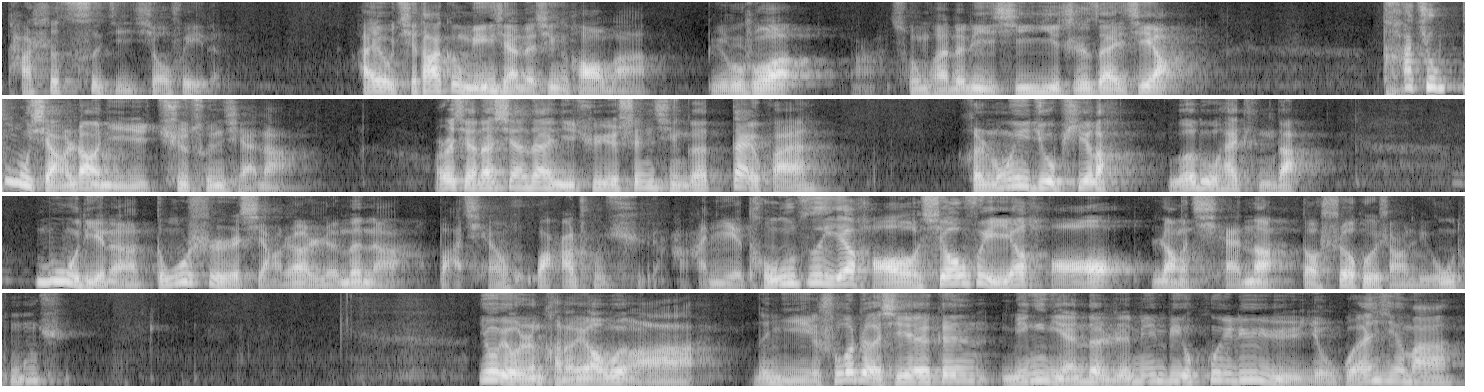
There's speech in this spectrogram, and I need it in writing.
它是刺激消费的。还有其他更明显的信号吗？比如说啊，存款的利息一直在降，他就不想让你去存钱呐。而且呢，现在你去申请个贷款，很容易就批了，额度还挺大。目的呢，都是想让人们呢把钱花出去啊，你投资也好，消费也好，让钱呢到社会上流通去。又有人可能要问啊？那你说这些跟明年的人民币汇率有关系吗？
